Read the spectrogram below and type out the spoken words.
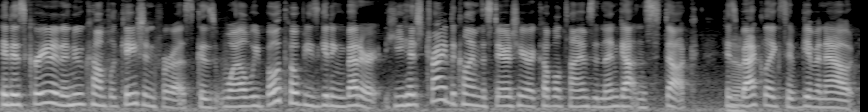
It has created a new complication for us because while we both hope he's getting better, he has tried to climb the stairs here a couple times and then gotten stuck. His Yeah. back legs have given out,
